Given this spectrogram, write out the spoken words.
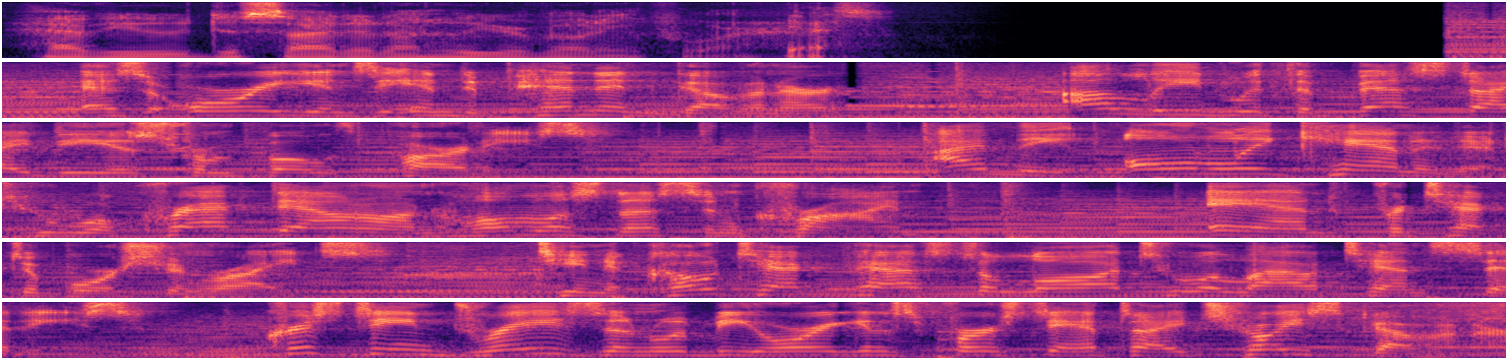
Have you decided on who you're voting for? Yes. As Oregon's independent governor, I'll lead with the best ideas from both parties. I'm the only candidate who will crack down on homelessness and crime and protect abortion rights. Tina Kotek passed a law to allow 10 cities. Christine Drazen would be Oregon's first anti choice governor.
